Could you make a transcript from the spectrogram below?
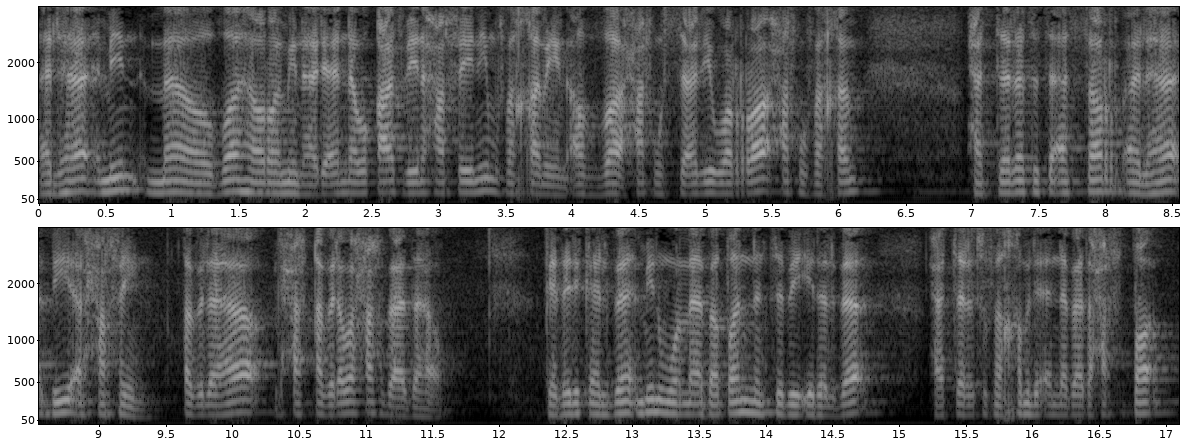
الهاء من ما ظهر منها لأنها وقعت بين حرفين مفخمين. الظاء حرف مستعلي والراء حرف مفخم حتى لا تتأثر الهاء بالحرفين. قبلها الحرف قبلها والحرف بعدها كذلك الباء من وما بطن ننتبه إلى الباء حتى لا تفخم لأن بعد حرف الطاء.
